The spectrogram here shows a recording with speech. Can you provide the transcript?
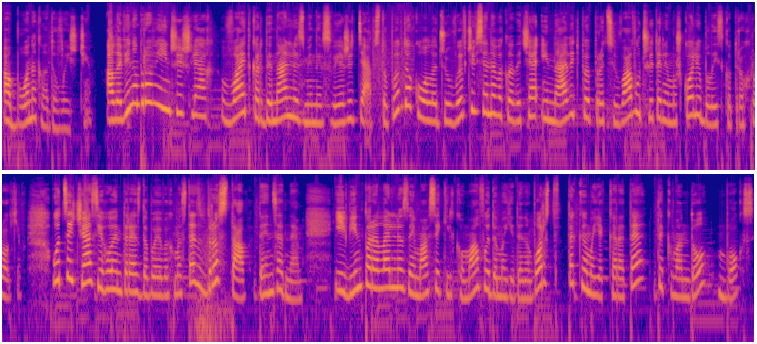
або на кладовищі. Але він обрав інший шлях. Вайт кардинально змінив своє життя, вступив до коледжу, вивчився на викладача і навіть попрацював учителем у школі близько трьох років. У цей час його інтерес до бойових мистецтв зростав день за днем, і він паралельно займався кількома видами єдиноборств, такими як карате, тиквандо, бокс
